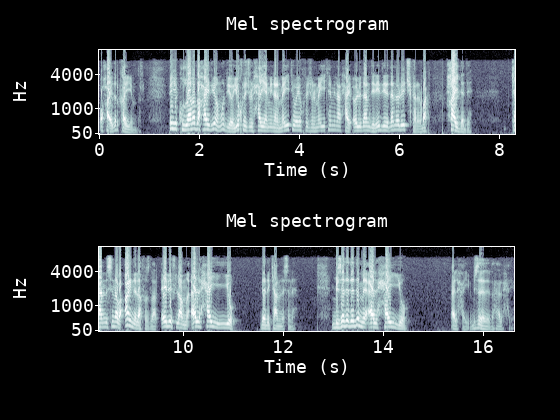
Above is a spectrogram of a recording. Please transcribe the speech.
O haydır kayyumdur. Peki kullarına da hay diyor mu? Diyor. Yuhricul hayye minel meyyiti ve yuhricul meyyite minel hay. Ölüden diriyi, diriden ölüyü çıkarır. Bak hay dedi. Kendisine bak. Aynı lafızlar. Elif lamlı el hayyu dedi kendisine. Bize de dedi mi el hayyu. El hayyu. Bize de dedi el hayyu.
